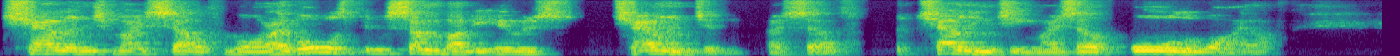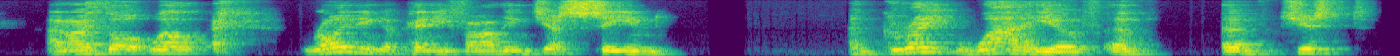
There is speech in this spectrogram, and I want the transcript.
challenge myself more. I've always been somebody who was challenging myself, challenging myself all the while. And I thought, well, riding a penny farthing just seemed a great way of, of, of just,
